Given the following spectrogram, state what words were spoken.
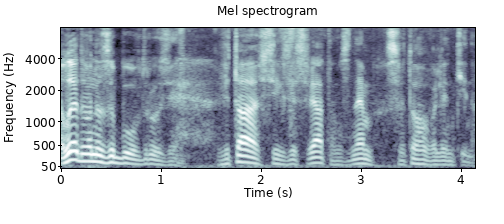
Ледве не забув, друзі. Вітаю всіх зі святом, з Днем Святого Валентина.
